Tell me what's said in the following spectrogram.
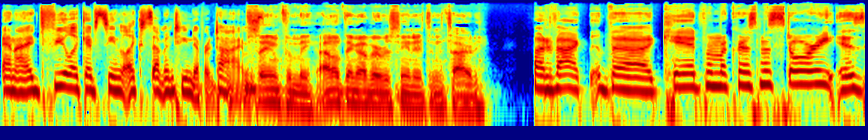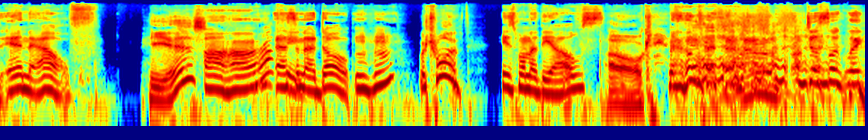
and I feel like I've seen it like 17 different times. Same for me. I don't think I've ever seen it in entirety. Fun fact: the kid from A Christmas Story is in Elf. He is? Uh huh. Really? As an adult. Mm hmm. Which one? He's one of the elves. Oh, okay. Just look like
